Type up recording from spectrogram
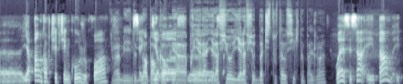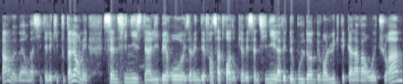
euh, Il n'y a pas encore Shevchenko, je crois. Ouais, mais de- non, pas encore. Mais après, il y a la, il y a la euh, Fio, il y a la Fio de Batistuta aussi qui doit pas être loin. Ouais, c'est ça. Et Parme, et Parme ben, on a cité l'équipe tout à l'heure, mais Sensini, c'était un libéraux. Ils avaient une défense à trois. Donc il y avait Sensini, il avait deux bulldogs devant lui qui étaient Cannavaro et Thuram.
